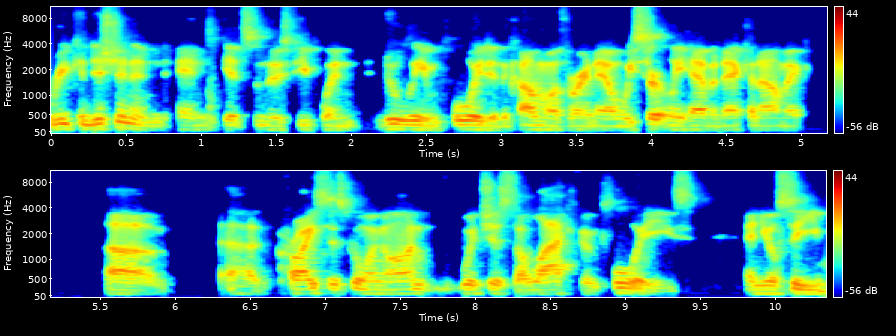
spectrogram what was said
recondition and and get some of those people in duly employed in the Commonwealth right now. We certainly have an economic um, uh, crisis going on, which is the lack of employees. And you'll see,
